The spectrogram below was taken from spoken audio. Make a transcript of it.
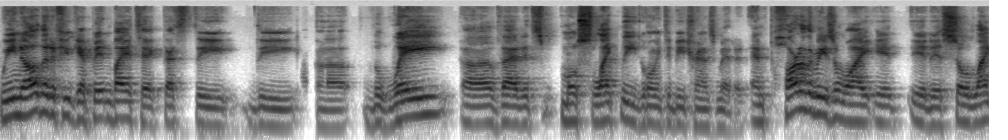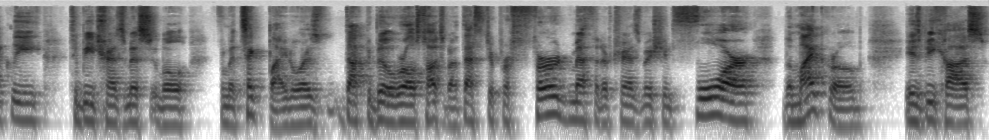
we know that if you get bitten by a tick, that's the the uh, the way uh, that it's most likely going to be transmitted. And part of the reason why it it is so likely to be transmissible from a tick bite, or as Dr. Bill Rawls talks about, that's the preferred method of transmission for the microbe, is because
